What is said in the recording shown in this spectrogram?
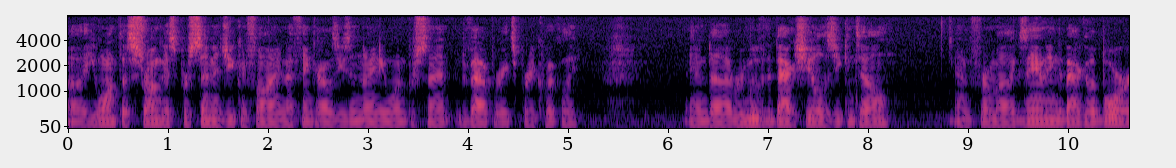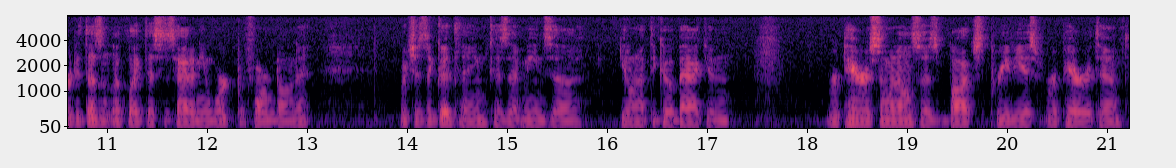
Uh, you want the strongest percentage you can find. I think I was using 91%. It evaporates pretty quickly. And uh, remove the back shield as you can tell. And from uh, examining the back of the board, it doesn't look like this has had any work performed on it, which is a good thing because that means uh, you don't have to go back and repair someone else's botched previous repair attempt.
